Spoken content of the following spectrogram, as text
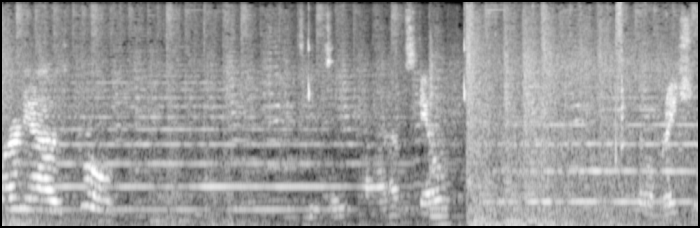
Learning how to scroll. It's easy. Uh, scale. Celebration.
